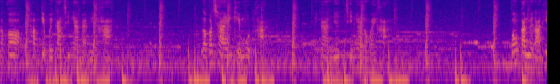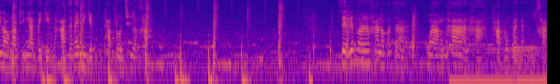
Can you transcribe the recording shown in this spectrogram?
แล้วก็พับเก็บไว้กลางชิ้นงานแบบนี้นะคะเราก็ใช้เข็มหมุดค่ะ ในการยึดชิ้นงานเอาไว้ค่ะ ป้องกันเวลาที่เรานำชิ้นงานไปเย็บนะคะ จะได้ไม่เย็บทับโดนเชือกค่ะ เสร็จเรียบร้อยนะคะ เราก็จะวางผ้านะคะ ทับลงไปแบบนี้ค่ะ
